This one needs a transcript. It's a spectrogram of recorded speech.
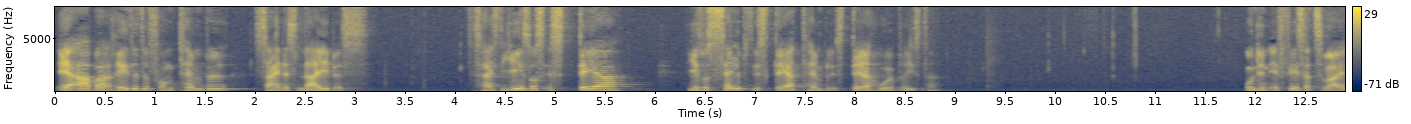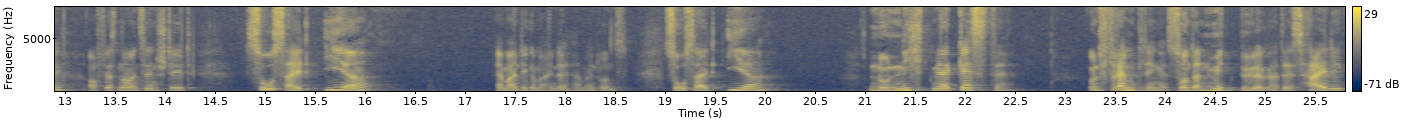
Er aber redete vom Tempel seines Leibes. Das heißt, Jesus ist der, Jesus selbst ist der Tempel, ist der hohe Priester. Und in Epheser 2, auf Vers 19 steht, so seid ihr, er meint die Gemeinde, er meint uns, so seid ihr nun nicht mehr Gäste und Fremdlinge, sondern Mitbürger des Heilig,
